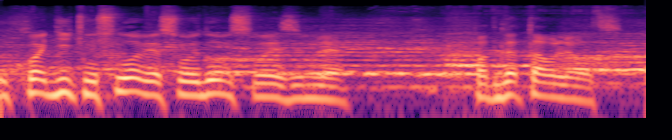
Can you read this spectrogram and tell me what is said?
уходить в условия «свой дом, своя земля», подготавливаться.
